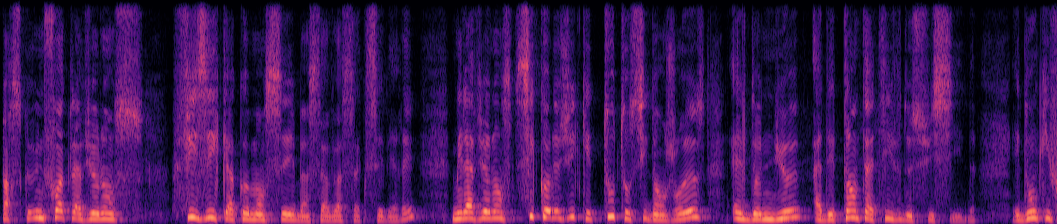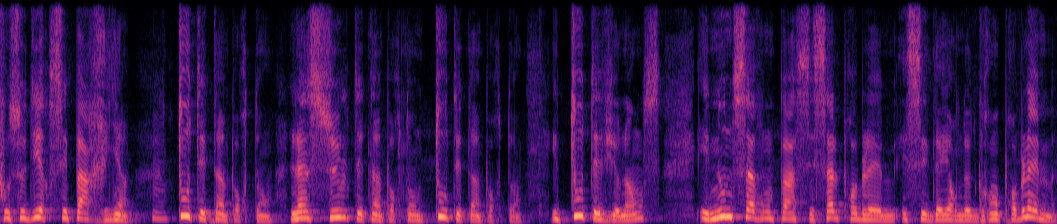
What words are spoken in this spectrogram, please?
parce qu'une fois que la violence physique a commencé, ben ça va s'accélérer. Mais la violence psychologique est tout aussi dangereuse. Elle donne lieu à des tentatives de suicide. Et donc il faut se dire, c'est pas rien. Hmm. Tout est important. L'insulte est importante. Tout est important. Et tout est violence. Et nous ne savons pas. C'est ça le problème. Et c'est d'ailleurs notre grand problème.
